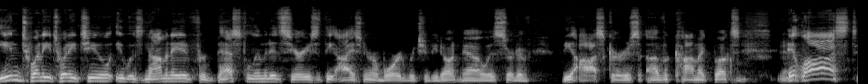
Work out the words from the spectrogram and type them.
In 2022, it was nominated for Best Limited Series at the Eisner Award, which, if you don't know, is sort of the Oscars of comic books. Mm, it lost.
